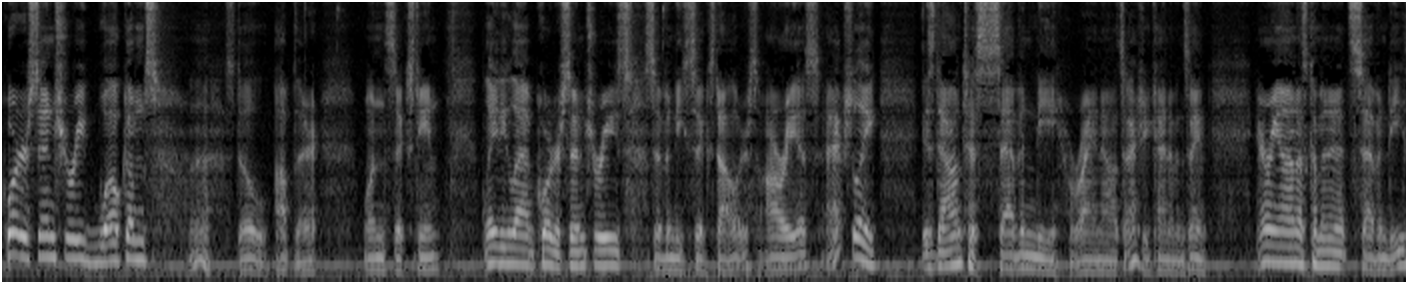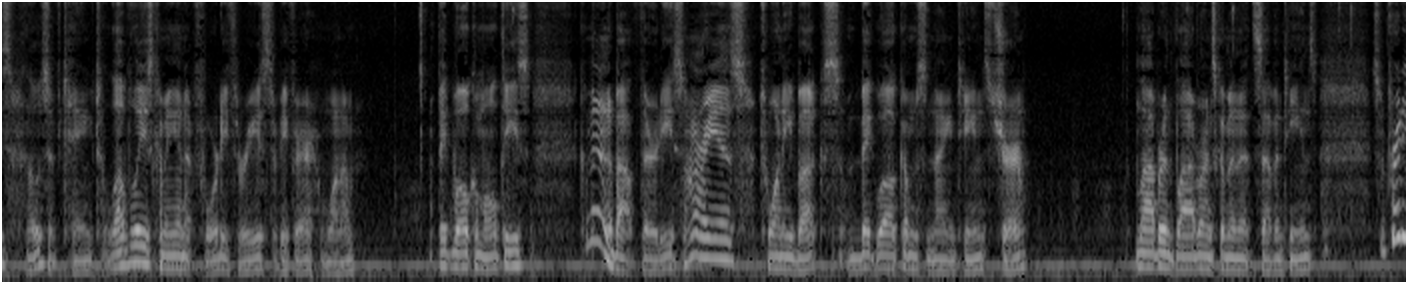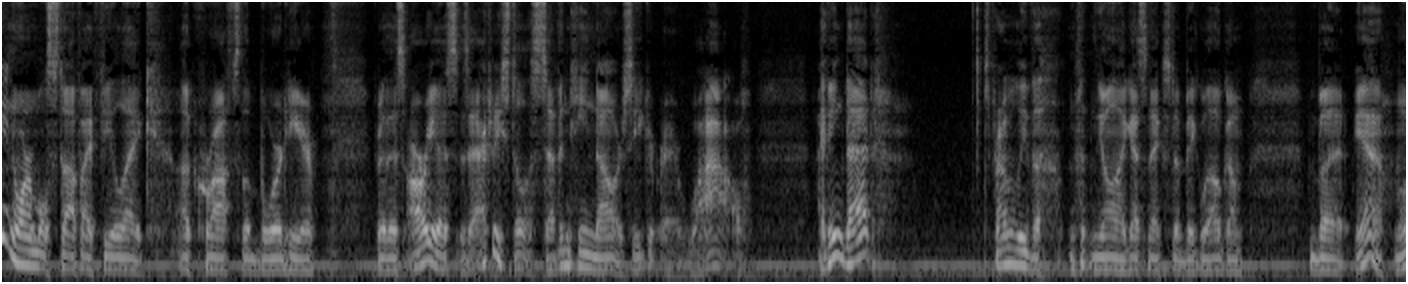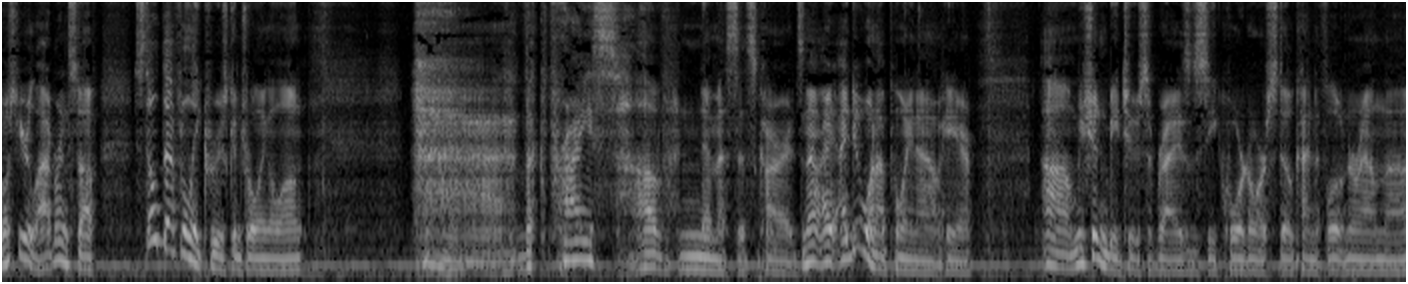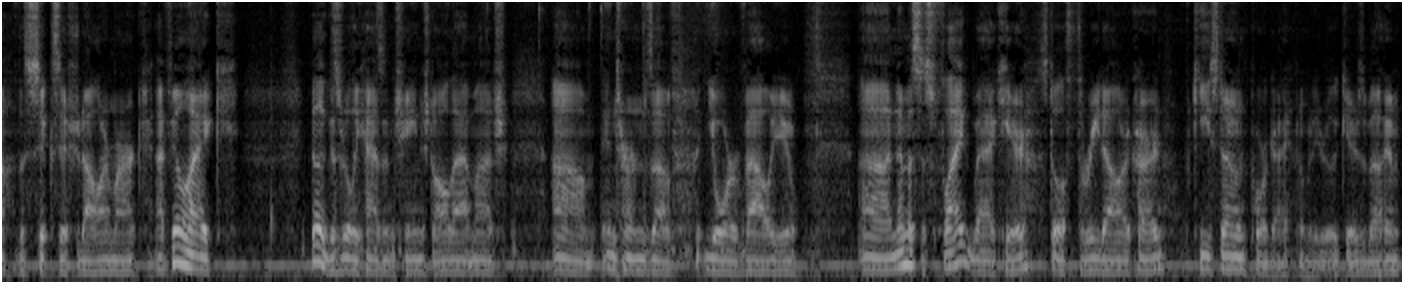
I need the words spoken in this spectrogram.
Quarter Century Welcomes, uh, still up there. 116 Lady Lab Quarter Centuries, $76. Arias, actually, is down to 70 right now. It's actually kind of insane. Ariane's coming in at 70s. Those have tanked. Lovely's coming in at 43s, to be fair. One of them. Big Welcome Multis coming in about 30s. Arias, 20 bucks. Big Welcomes, 19s. Sure. Labrynth Labyrinth's coming in at 17s. So pretty normal stuff, I feel like, across the board here for this. Arias is actually still a $17 secret rare. Wow. I think that probably the, you know, I guess next to Big Welcome. But yeah, most of your Labrynth stuff still definitely cruise controlling along. the price of Nemesis cards. Now, I, I do want to point out here, um, we shouldn't be too surprised to see Corridor still kind of floating around the, the six-ish dollar mark. I feel like I feel like this really hasn't changed all that much um, in terms of your value. Uh, Nemesis flag back here, still a $3 card. Keystone, poor guy, nobody really cares about him.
